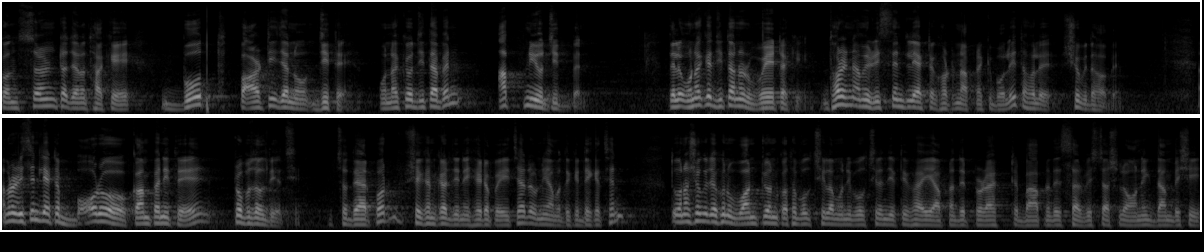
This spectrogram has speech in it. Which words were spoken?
কনসার্নটা যেন থাকে বোথ পার্টি যেন জিতে। ওনাকেও জিতাবেন, আপনিও জিতবেন। তাহলে ওনাকে জিতানোর ওয়েটা কি? ধরেন আমি রিসেন্টলি একটা ঘটনা আপনাকে বলি, তাহলে সুবিধা হবে। আমরা রিসেন্টলি একটা বড় কোম্পানিতে প্রপোজাল দিয়েছি। সো দেওয়ার পর সেখানকার যিনি হেড অফ এইচআর উনি আমাদেরকে ডেকেছেন। তো ওনার সঙ্গে যখন ওয়ান টু ওয়ান কথা বলছিলাম, উনি বলছিলেন যে, একটি ভাই, আপনাদের প্রোডাক্ট বা আপনাদের সার্ভিসটা আসলে অনেক দাম বেশি।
